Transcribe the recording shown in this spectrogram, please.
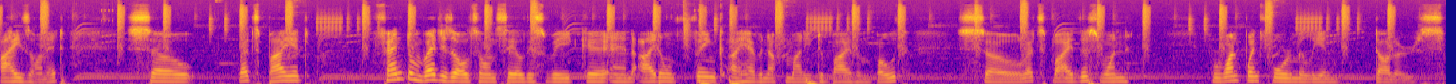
eyes on it. So let's buy it. Phantom Wedge is also on sale this week uh, and I don't think I have enough money to buy them both. So let's buy this one for 1.4 million dollars.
